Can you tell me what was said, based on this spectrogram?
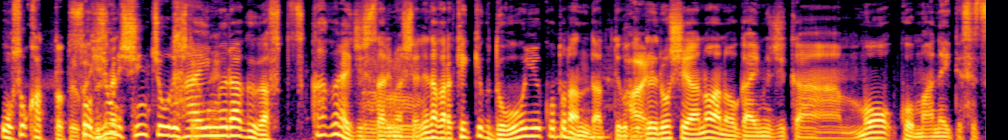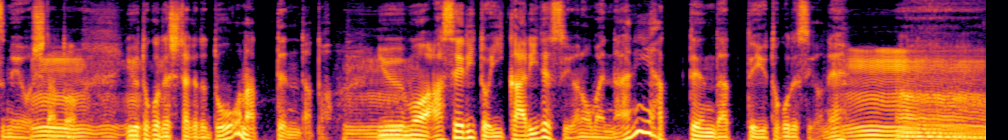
遅かったというか、非常に慎重でした、ね、タイムラグが2日ぐらい実際ありましたよね。だから結局どういうことなんだっていうことで、はい、ロシアのあの外務次官もこう招いて説明をしたというところでしたけど、どうなってんだというもう焦りと怒りですよね。お前何やってんだっていうとこですよね。うん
